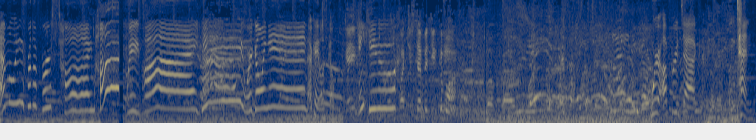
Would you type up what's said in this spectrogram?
Emily for the first time. Hi! Wave, hi! Yay! We're going in. Okay, let's go. Okay. Thank you. Watch your step as you come on. We're upper deck 10.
